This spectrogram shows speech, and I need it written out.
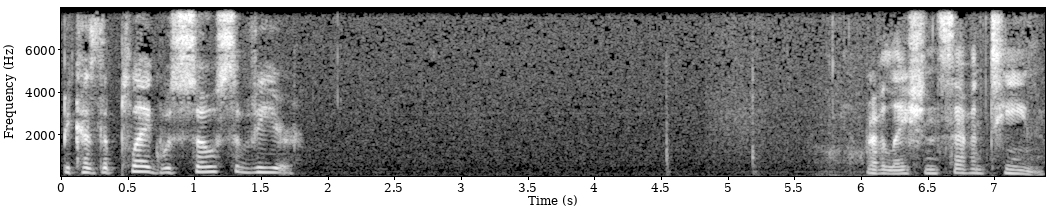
because the plague was so severe. Revelation 17.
